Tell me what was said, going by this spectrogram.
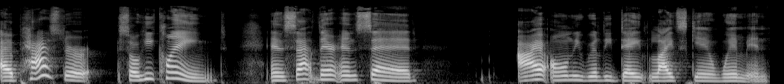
a pastor. So he claimed and sat there and said, I only really date light skinned women.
